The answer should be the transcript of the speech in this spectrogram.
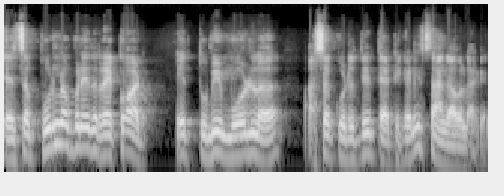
त्याचं पूर्णपणे रेकॉर्ड हे तुम्ही मोडलं असं कुठेतरी त्या ठिकाणी सांगावं लागेल.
